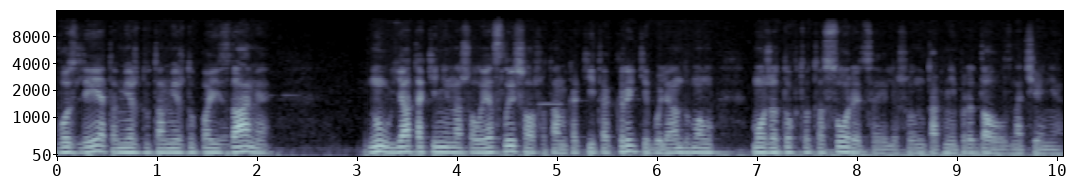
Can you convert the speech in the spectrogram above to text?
возле этого, между, там, между поездами. Ну, я так и не нашел. Я слышал, что там какие-то крики были. Я думал, может, то кто-то ссорится или что, ну так не придал значения.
